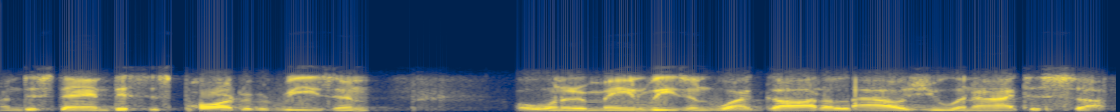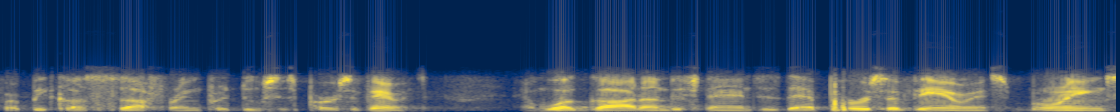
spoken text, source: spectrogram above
Understand this is part of the reason, or one of the main reasons, why God allows you and I to suffer, because suffering produces perseverance. And what God understands is that perseverance brings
